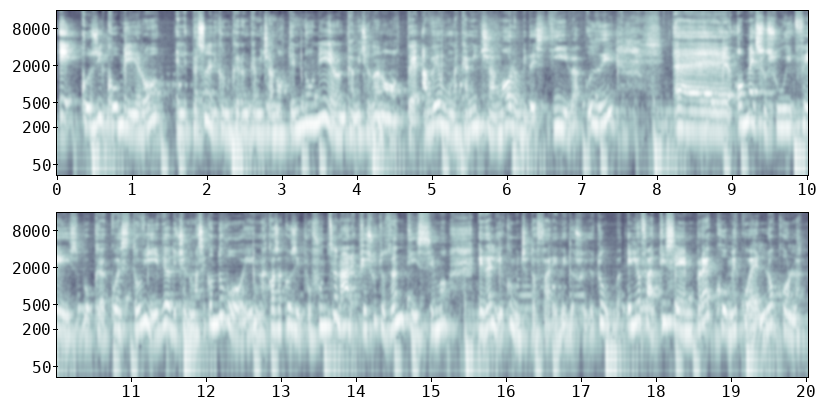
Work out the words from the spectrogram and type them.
e così come ero, e le persone dicono che ero in camicia da notte, non ero in camicia da notte, avevo una camicia morbida estiva, così, eh, ho messo su Facebook questo video dicendo ma secondo voi una cosa così può funzionare? È piaciuto tantissimo e da lì ho cominciato a fare i video su YouTube e li ho fatti sempre come quello con la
